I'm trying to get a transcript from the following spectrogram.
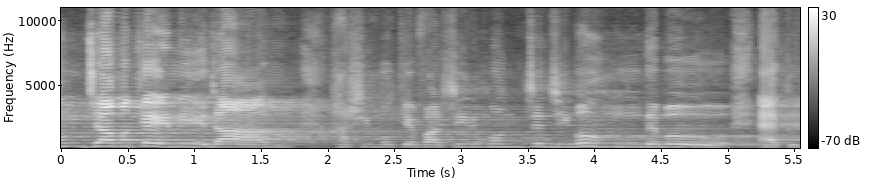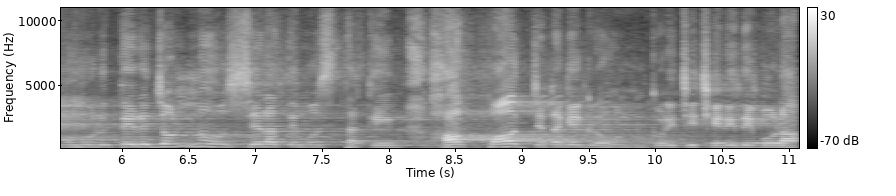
মঞ্চে আমাকে নিয়ে যান, হাসি মুখে ফাঁসির মঞ্চে জীবন দেব। এক মুহূর্তের জন্য সেরাতে মুস্তাকিম, হক পথ যেটাকে গ্রহণ করেছি ছেড়ে দেব না।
